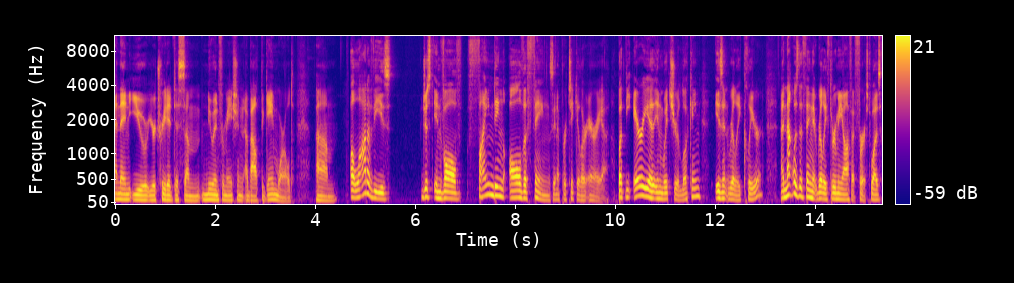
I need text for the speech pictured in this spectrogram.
and then you you're treated to some new information about the game world. Um, a lot of these just involve finding all the things in a particular area, but the area in which you're looking isn't really clear. And that was the thing that really threw me off at first was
